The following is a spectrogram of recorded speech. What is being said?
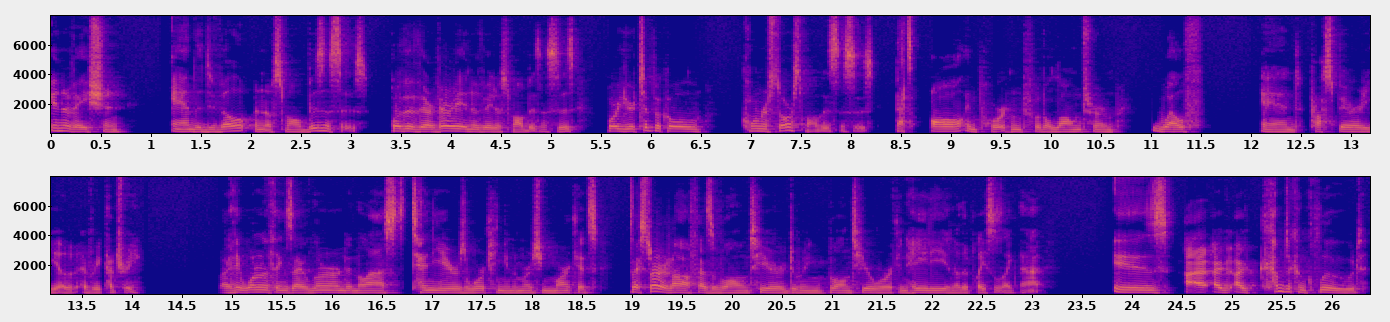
innovation, and the development of small businesses, whether they're very innovative small businesses or your typical corner store small businesses. That's all important for the long term wealth and prosperity of every country. I think one of the things I learned in the last 10 years working in emerging markets, I started off as a volunteer doing volunteer work in Haiti and other places like that. is I, have come to conclude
